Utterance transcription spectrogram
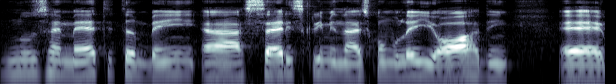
nos remete também a séries criminais como Lei e Ordem, é,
